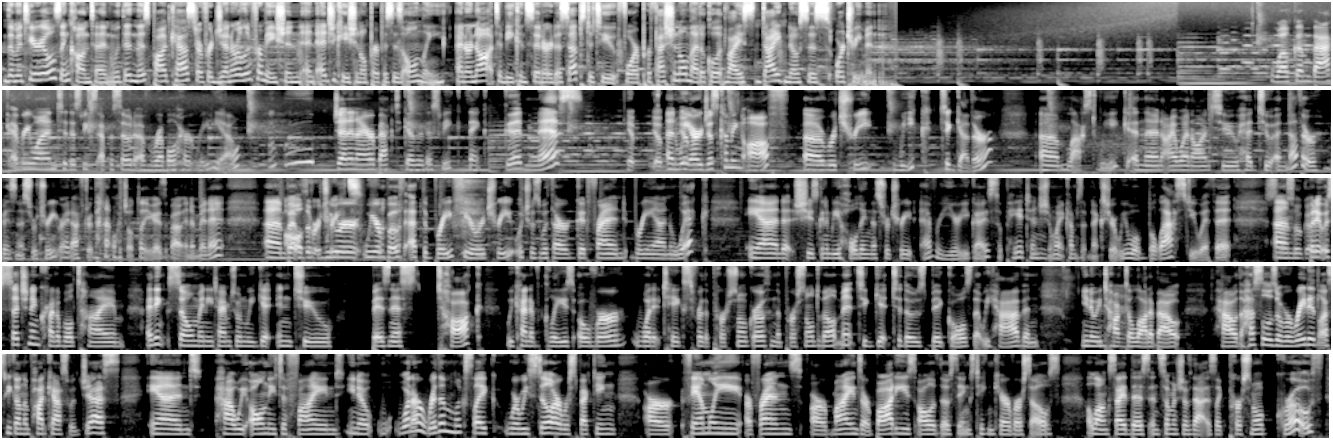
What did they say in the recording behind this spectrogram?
The materials and content within this podcast are for general information and educational purposes only and are not to be considered a substitute for professional medical advice, diagnosis, or treatment. Welcome back, everyone, to this week's episode of Rebel Heart Radio. Jen and I are back together this week. Thank goodness. Yep, yep. And we are just coming off a retreat week together um, last week. And then I went on to head to another business retreat right after that, which I'll tell you guys about in a minute. Um, but All the we were we were both at the Brave Fear retreat, which was with our good friend Brianne Wick. And she's going to be holding this retreat every year, you guys. So pay attention when it comes up next year. We will blast you with it. Um, so But it was such an incredible time. I think so many times when we get into business talk, we kind of glaze over what it takes for the personal growth and the personal development to get to those big goals that we have. And, you know, we talked mm-hmm. a lot about how the hustle is overrated last week on the podcast with Jess and how we all need to find, you know, w- what our rhythm looks like where we still are respecting our family, our friends, our minds, our bodies, all of those things, taking care of ourselves alongside this. And so much of that is like personal growth.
